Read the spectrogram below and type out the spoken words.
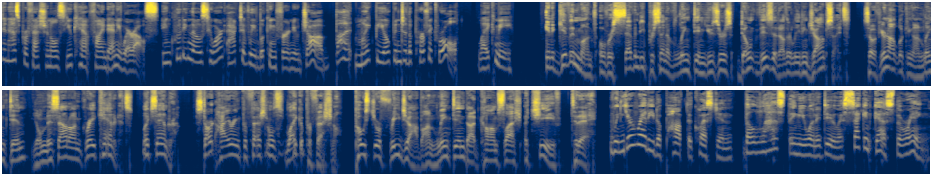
has professionals you can't find anywhere else, including those who aren't actively looking for a new job but might be open to the perfect role, like me. In a given month, over 70% of LinkedIn users don't visit other leading job sites. So if you're not looking on LinkedIn, you'll miss out on great candidates like Sandra. Start hiring professionals like a professional. Post your free job on linkedin.com/achieve slash achieve today. When you're ready to pop the question, the last thing you want to do is second guess the ring.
